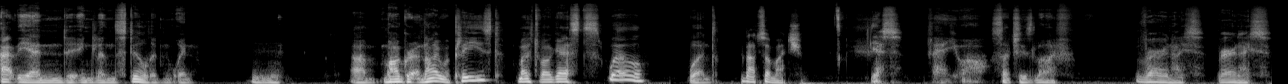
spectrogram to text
at the end England still didn't win. Mm. Um, Margaret and I were pleased. Most of our guests, well, weren't. Not so much. Yes. There you are. Such is life. Very nice. Very nice.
